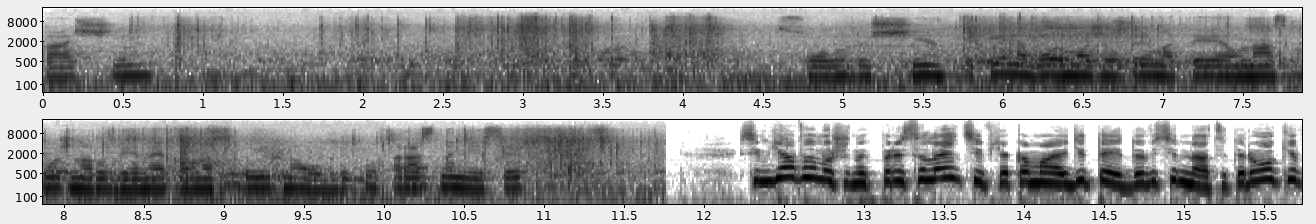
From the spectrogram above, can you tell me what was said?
каші, солодощі. Такий набор може отримати у нас кожна родина, яка у нас стоїть на обліку раз на місяць. Сім'я вимушених переселенців, яка має дітей до 18 років,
